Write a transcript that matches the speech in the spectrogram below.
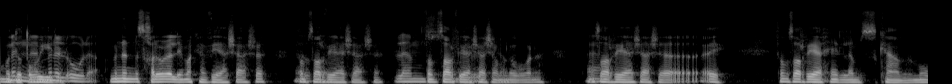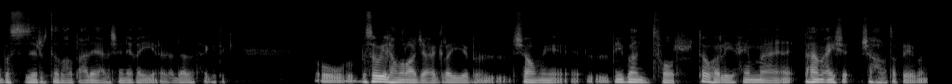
مدة من طويلة. من الأولى. من النسخة الأولى اللي ما كان فيها شاشة ثم صار فيها شاشة لمس ثم صار فيها شاشة. ملونة ثم آه. صار فيها شاشة اي ثم صار فيها الحين لمس كامل مو بس زر تضغط عليه علشان يغير الإعدادات حقتك. وبسوي لها مراجعة قريب الشاومي ال Mi Band 4 توها لي الحين مع لها معي شهر تقريبا.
